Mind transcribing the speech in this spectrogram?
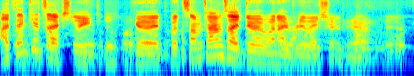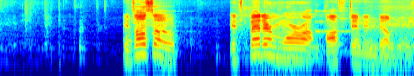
I think it's actually good, but sometimes I do it when I really should. Yeah. It's also, it's better more often in doubles.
